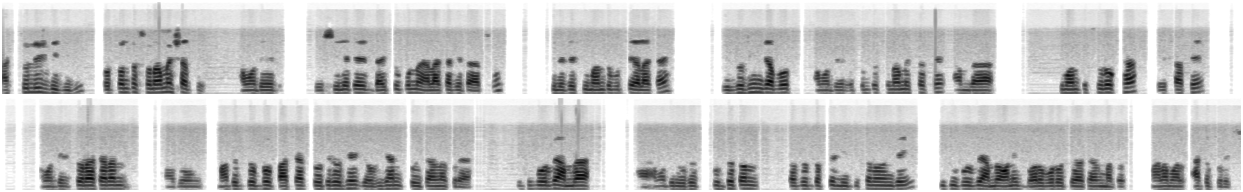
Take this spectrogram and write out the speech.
আটচল্লিশ বিজিবি অত্যন্ত সুনামের সাথে আমাদের সিলেটের দায়িত্বপূর্ণ এলাকা যেটা আছে, সিলেটের সীমান্তবর্তী এলাকায় দীর্ঘদিন যাবৎ আমাদের অত্যন্ত সুনামের সাথে আমরা সীমান্ত সুরক্ষা এর সাথে আমাদের চোরাচালান এবং মাদকদ্রব্য পাচার প্রতিরোধে যে অভিযান পরিচালনা করে আসছি। ইতিপূর্বে আমরা আমাদের ঊর্ধ্ব- ঊর্ধ্বতন সদর দপ্তরের নির্দেশনা অনুযায়ী ইতিপূর্বে আমরা অনেক বড় বড় চোরাচালান মালামাল আটক করেছি।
